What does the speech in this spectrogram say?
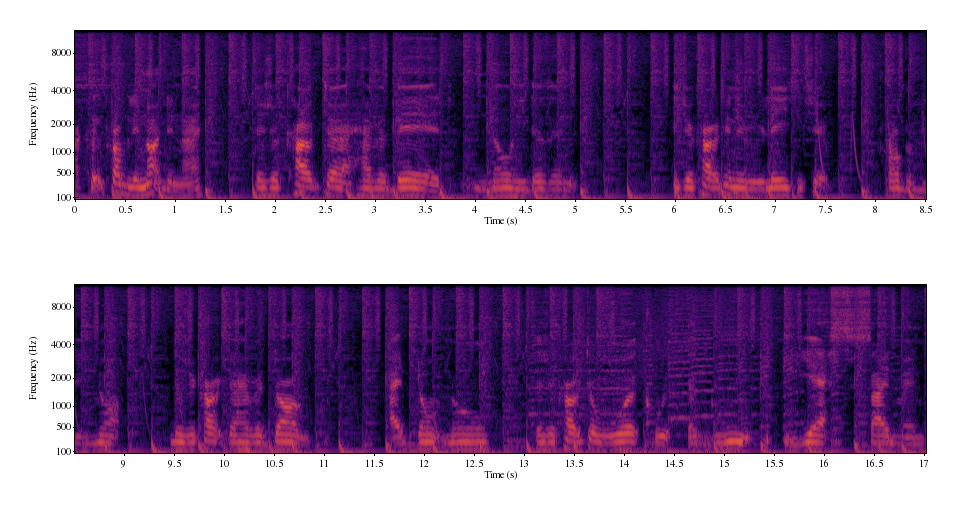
I clicked probably not, I? Does your character have a beard? No, he doesn't. Is your character in a relationship? Probably not. Does your character have a dog? I don't know. Does your character work with a group? Yes, Sidemen.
